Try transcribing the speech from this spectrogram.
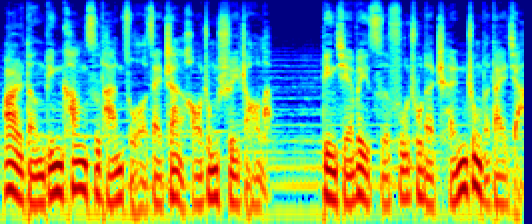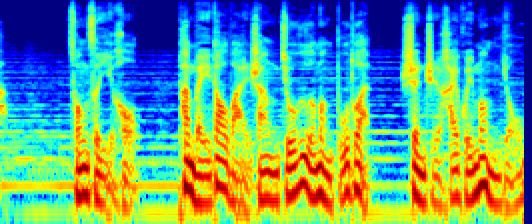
二等兵康斯坦佐在战壕中睡着了，并且为此付出了沉重的代价。从此以后，他每到晚上就噩梦不断，甚至还会梦游。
